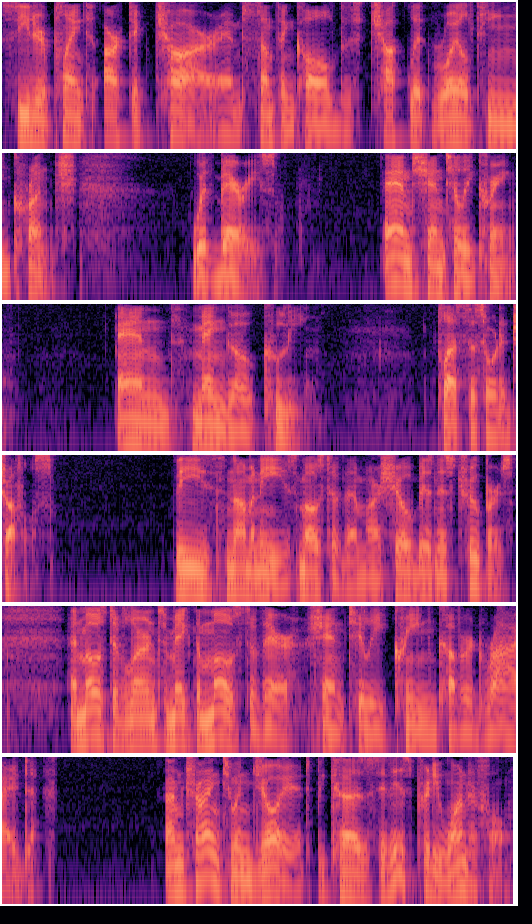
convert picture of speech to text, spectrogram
cedar planked Arctic char, and something called chocolate royaltine crunch with berries, and chantilly cream, and mango coulis, plus assorted truffles. These nominees, most of them, are show business troopers, and most have learned to make the most of their chantilly cream covered ride. I'm trying to enjoy it because it is pretty wonderful,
